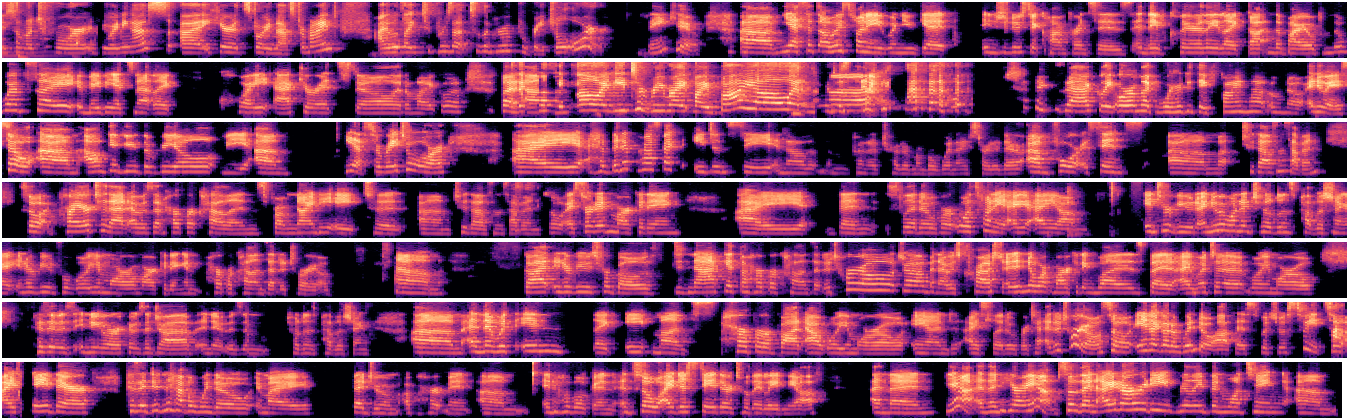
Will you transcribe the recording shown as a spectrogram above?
you so much for joining us uh, here at Story Mastermind. I would like to present to the group Rachel Orr. Thank you. Um, yes, it's always funny when you get introduced at conferences and they've clearly like gotten the bio from the website and maybe it's not like quite accurate still and i'm like oh. but um, like, oh i need to rewrite my bio and uh, exactly or i'm like where did they find that oh no anyway so um i'll give you the real me um yes so rachel orr I have been at Prospect Agency, and now I'm going to try to remember when I started there. Um, for since um, 2007. So prior to that, I was at HarperCollins from 98 to um, 2007. So I started marketing. I then slid over. Well, it's funny. I, I um, interviewed, I knew I wanted children's publishing. I interviewed for William Morrow Marketing and HarperCollins Editorial. Um, got interviews for both, did not get the HarperCollins editorial job, and I was crushed. I didn't know what marketing was, but I went to William Morrow because it was in New York, it was a job, and it was in children's publishing. Um, and then within like eight months, Harper bought out William Morrow, and I slid over to editorial. So, and I got a window office, which was sweet. So I stayed there because I didn't have a window in my bedroom apartment um, in Hoboken, and so I just stayed there till they laid me off. And then, yeah, and then here I am. So then I had already really been wanting um,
